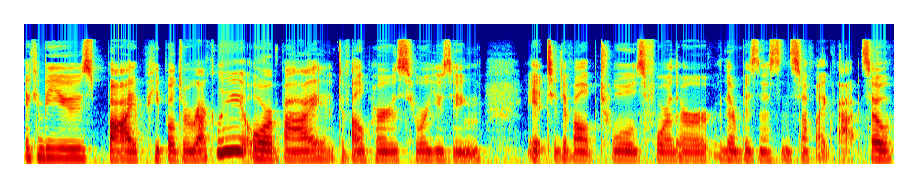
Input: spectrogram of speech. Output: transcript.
it can be used by people directly or by developers who are using it to develop tools for their their business and stuff like that. So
